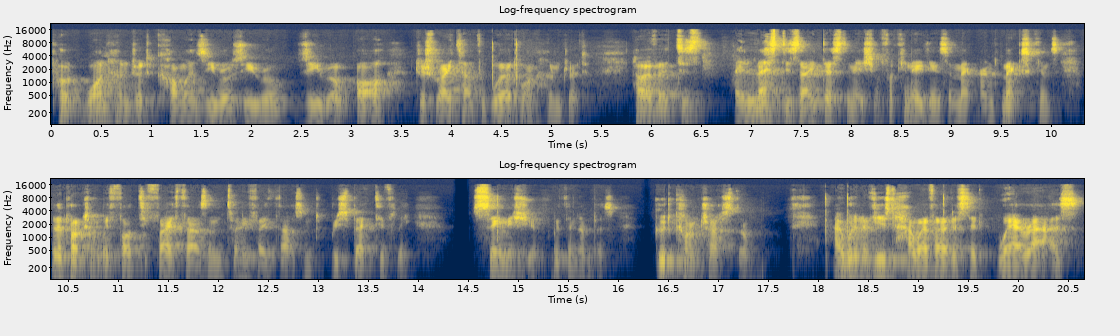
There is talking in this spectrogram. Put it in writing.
put 100 comma 000 or just write out the word 100. However, it is a less desired destination for Canadians and, Me and Mexicans with approximately 45,000 and 25,000 respectively. Same issue with the numbers. Good contrast though. I wouldn't have used however, I'd have said whereas,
